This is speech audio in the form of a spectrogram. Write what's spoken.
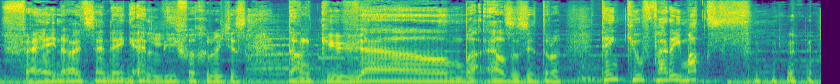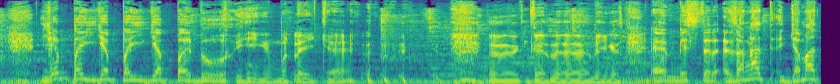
Fijne uitzending en lieve groetjes. Dank u wel, Mba Elsa Citro. Thank you very much. Jabba, jabba, jabba, doei. Leuk, hè? Kunnen dingen. En Mr. Zangat Jamat.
